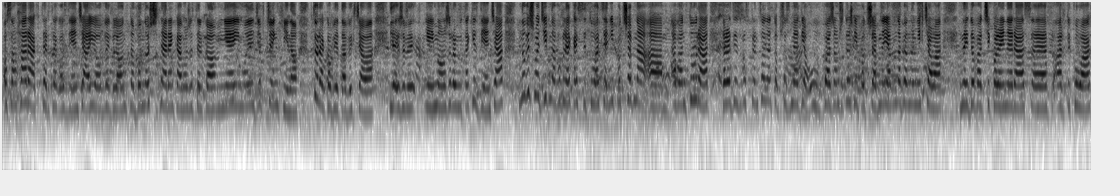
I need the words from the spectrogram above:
o sam charakter tego zdjęcia i o wygląd, no bo nosić na rękach może tylko mnie i moje dziewczynki, no, która kobieta by chciała, żeby jej mąż robił takie zdjęcia. No wyszła dziwna w ogóle jakaś sytuacja, niepotrzebna awantura, teraz jest rozkręcone to przez media, uważam, że też niepotrzebne, ja bym na pewno nie chciała znajdować się kolejny raz e, w artykułach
